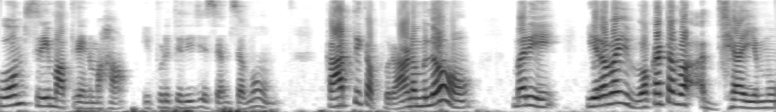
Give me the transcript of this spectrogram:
ఓం శ్రీమాత్రే నమ. ఇప్పుడు తెలియజేసే అంశము కార్తీక పురాణములో మరి ఇరవై ఒకటవ అధ్యాయము.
